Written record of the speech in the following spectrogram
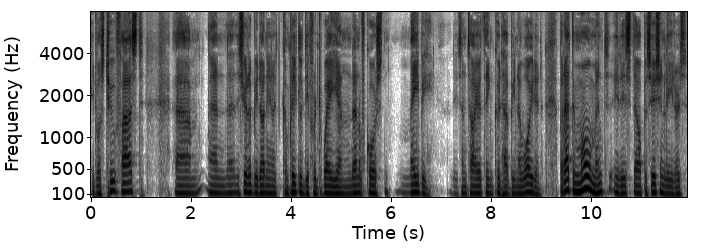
it was too fast, um, and uh, it should have been done in a completely different way. And then, of course, maybe this entire thing could have been avoided. But at the moment, it is the opposition leaders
